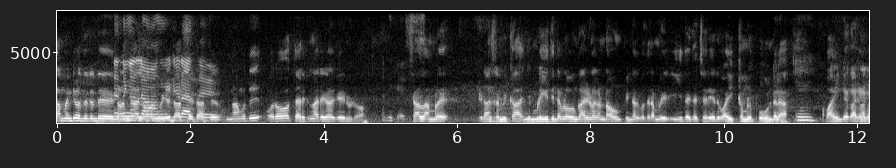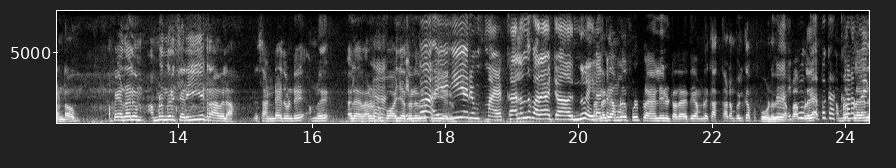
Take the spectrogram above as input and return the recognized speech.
കമന്റ് വന്നിട്ടുണ്ട്. ഒന്നാമത് ഓരോ തിരക്കും കാര്യങ്ങളൊക്കെ കഴിഞ്ഞിട്ടോ. പക്ഷേ നമ്മൾ ഇടാൻ ശ്രമിക്കുക നമ്മൾ ഈദിന്റെ ബ്ലോഗും കാര്യങ്ങളൊക്കെ ഉണ്ടാവും. പിന്നെ അതുപോലെ നമ്മൾ ഈദ് ചെറിയൊരു വൈക്ക് നമ്മൾ പോകണ്ടല്ലോ. അപ്പൊ അതിന്റെ കാര്യങ്ങളൊക്കെ ഉണ്ടാവും. അപ്പൊ ഏതായാലും നമ്മളിന്നൊരു ചെറിയ ട്രാവലാ സൺഡേ ആയതുകൊണ്ട് നമ്മൾ അല്ലെ വേറെ പോകാത്തതുകൊണ്ട് ഇപ്പൊ ഈ ഒരു മഴക്കാലം എന്ന് പറയാൻ പറ്റുമോ? ഇന്ന് വെയിലായിട്ട് സംഗതി നമ്മൾ ഫുൾ പ്ലാനിലാണ് കേട്ടോ അതായത് നമ്മൾ കക്കാടംപോയിലേക്ക് അപ്പൊ പോണത്. അപ്പൊ നമ്മൾ നമ്മളെ പ്ലാൻ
